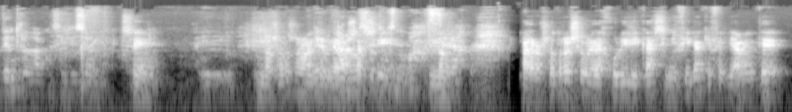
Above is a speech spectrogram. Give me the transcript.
dentro da Constitución. sí, Y- nosotros no lo pero entendemos para así. no, No. Para nosotros seguridad jurídica significa que efectivamente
